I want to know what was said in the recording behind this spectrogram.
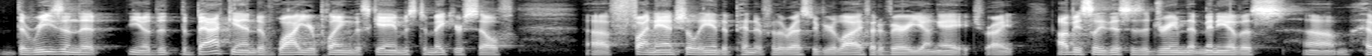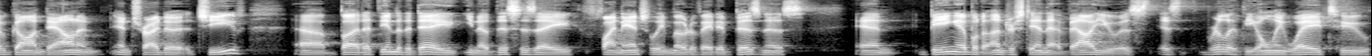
the reason that, you know, the, the back end of why you're playing this game is to make yourself uh, financially independent for the rest of your life at a very young age, right? Obviously, this is a dream that many of us um, have gone down and, and tried to achieve. Uh, but at the end of the day, you know, this is a financially motivated business, and being able to understand that value is is really the only way to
